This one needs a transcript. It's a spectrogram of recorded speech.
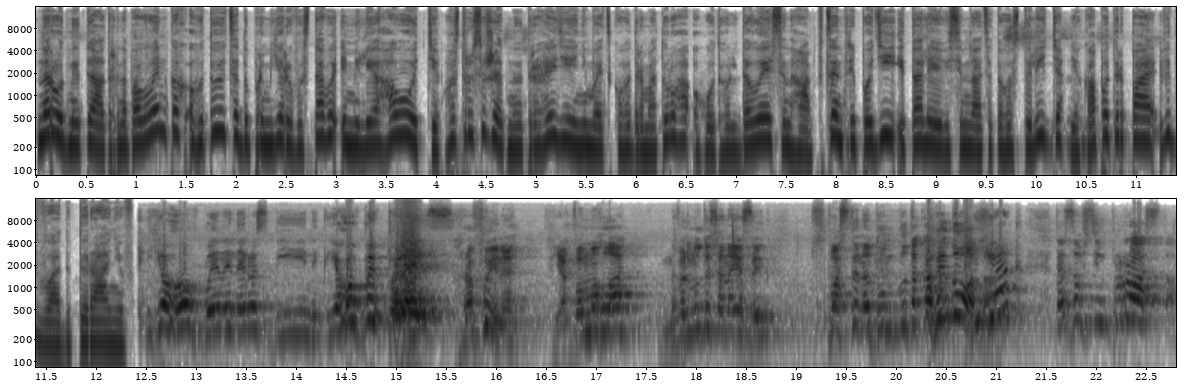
Народний театр на Павленках готується до прем'єри вистави Емілія Галотті, гостросюжетної трагедії німецького драматурга Готгольда Лесінга. В центрі подій Італія 18 століття, яка потерпає від влади тиранів. Його вбили не розбійник, його вбив принц! Графине, як вам могла навернутися на язик, спасти на думку така гидота? Як? Та зовсім просто.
